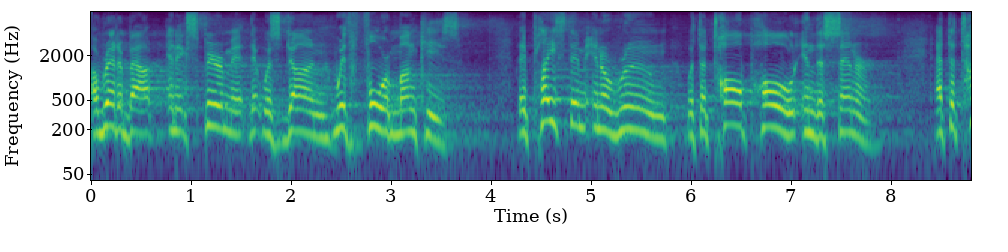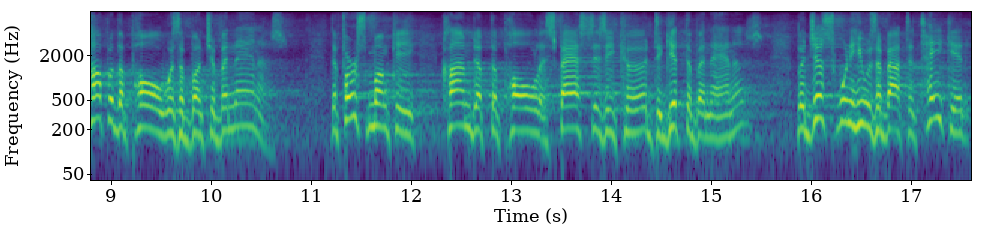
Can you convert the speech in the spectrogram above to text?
I read about an experiment that was done with four monkeys. They placed them in a room with a tall pole in the center. At the top of the pole was a bunch of bananas. The first monkey climbed up the pole as fast as he could to get the bananas, but just when he was about to take it,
